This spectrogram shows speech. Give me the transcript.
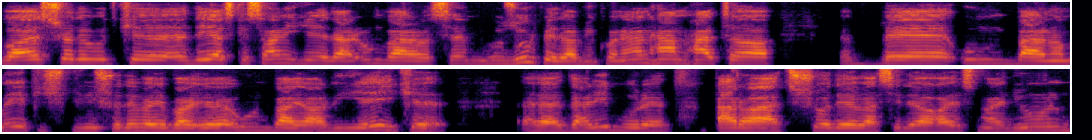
باعث شده بود که عده از کسانی که در اون مراسم حضور پیدا می‌کنن هم حتی به اون برنامه پیش بینی شده و اون بیانیه ای که در این مورد قرائت شده وسیله آقای اسماعیلیون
